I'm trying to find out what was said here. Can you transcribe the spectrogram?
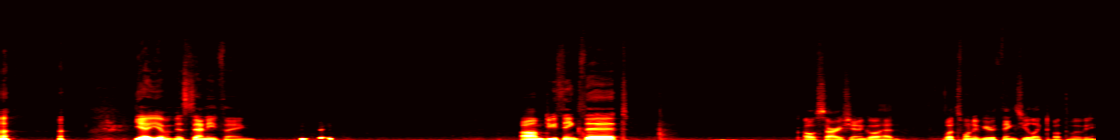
Yeah, you haven't missed anything. um, do you think that? Oh, sorry, Shannon. Go ahead. What's one of your things you liked about the movie?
